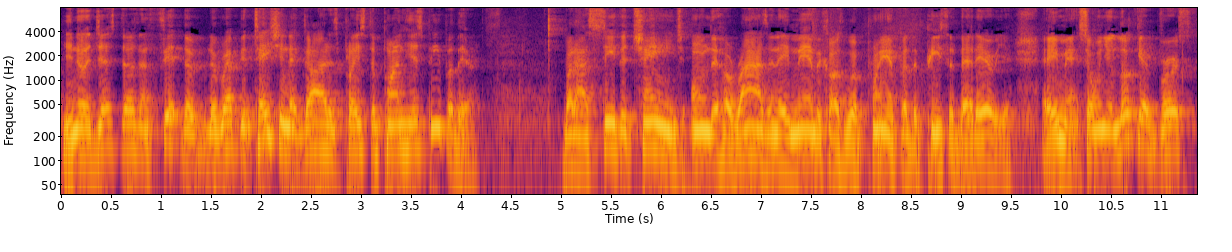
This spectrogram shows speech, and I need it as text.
You know, it just doesn't fit the, the reputation that God has placed upon his people there. But I see the change on the horizon, amen, because we're praying for the peace of that area. Amen. So when you look at verse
